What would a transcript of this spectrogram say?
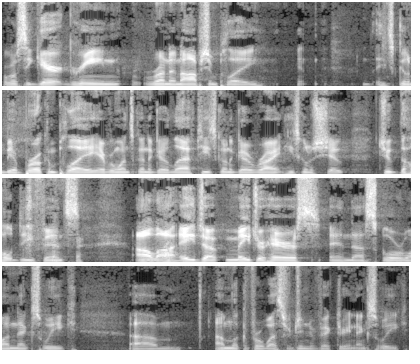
we're going to see Garrett Greene run an option play. He's going to be a broken play. Everyone's going to go left. He's going to go right. He's going to shoot, juke the whole defense, a la AJ, Major Harris, and uh, score one next week. Um, I'm looking for a West Virginia victory next week.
